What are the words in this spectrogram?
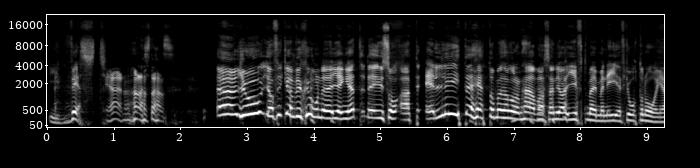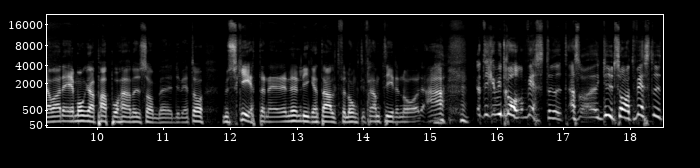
i väst. Ja, någon annanstans. Eh, jo, jag fick en vision eh, gänget. Det är ju så att det är lite hett om öronen här va, sen jag gift mig med nio 14-åringar va. Det är många pappor här nu som, eh, du vet, och musketen eh, den ligger inte allt för långt i framtiden och ah, jag tycker vi drar västerut. Alltså, Gud sa att västerut,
